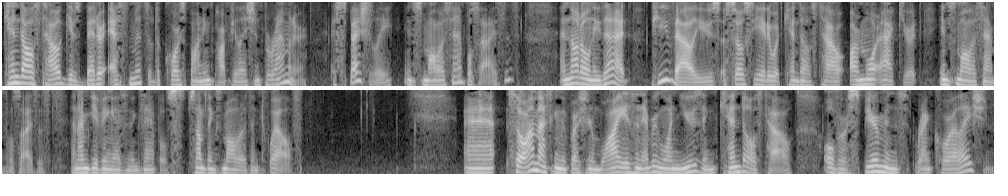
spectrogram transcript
Kendall's tau gives better estimates of the corresponding population parameter, especially in smaller sample sizes. And not only that, p-values associated with Kendall's tau are more accurate in smaller sample sizes. And I'm giving as an example something smaller than 12. Uh, so I'm asking the question, why isn't everyone using Kendall's tau over Spearman's rank correlation?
